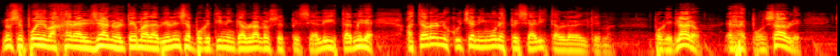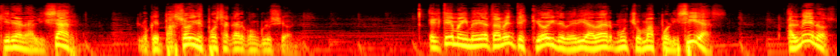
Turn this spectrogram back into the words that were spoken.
No se puede bajar al llano el tema de la violencia porque tienen que hablar los especialistas. Mire, hasta ahora no escuché a ningún especialista hablar del tema. Porque claro, es responsable, quiere analizar lo que pasó y después sacar conclusiones. El tema inmediatamente es que hoy debería haber mucho más policías, al menos,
